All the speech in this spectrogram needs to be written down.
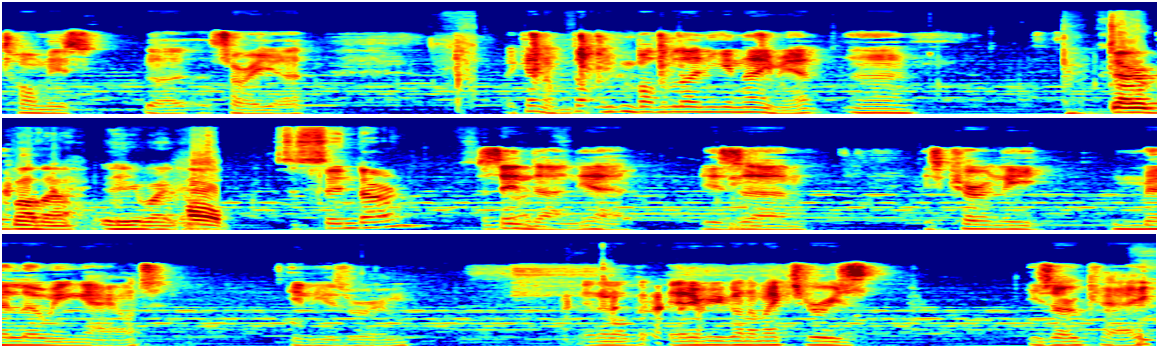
Tom is uh, sorry. Uh, again, I've not even bothered learning your name yet. Uh, Don't bother. He won't. Oh, Sindarn. Sindan, yeah, is um is currently mellowing out in his room. Anyone, any of you going to make sure he's he's okay?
